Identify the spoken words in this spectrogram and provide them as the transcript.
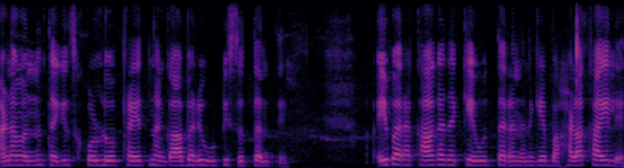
ಹಣವನ್ನು ತೆಗೆದುಕೊಳ್ಳುವ ಪ್ರಯತ್ನ ಗಾಬರಿ ಹುಟ್ಟಿಸುತ್ತಂತೆ. ಇವರ ಕಾಗದಕ್ಕೆ ಉತ್ತರ, ನನಗೆ ಬಹಳ ಕಾಯಿಲೆ.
